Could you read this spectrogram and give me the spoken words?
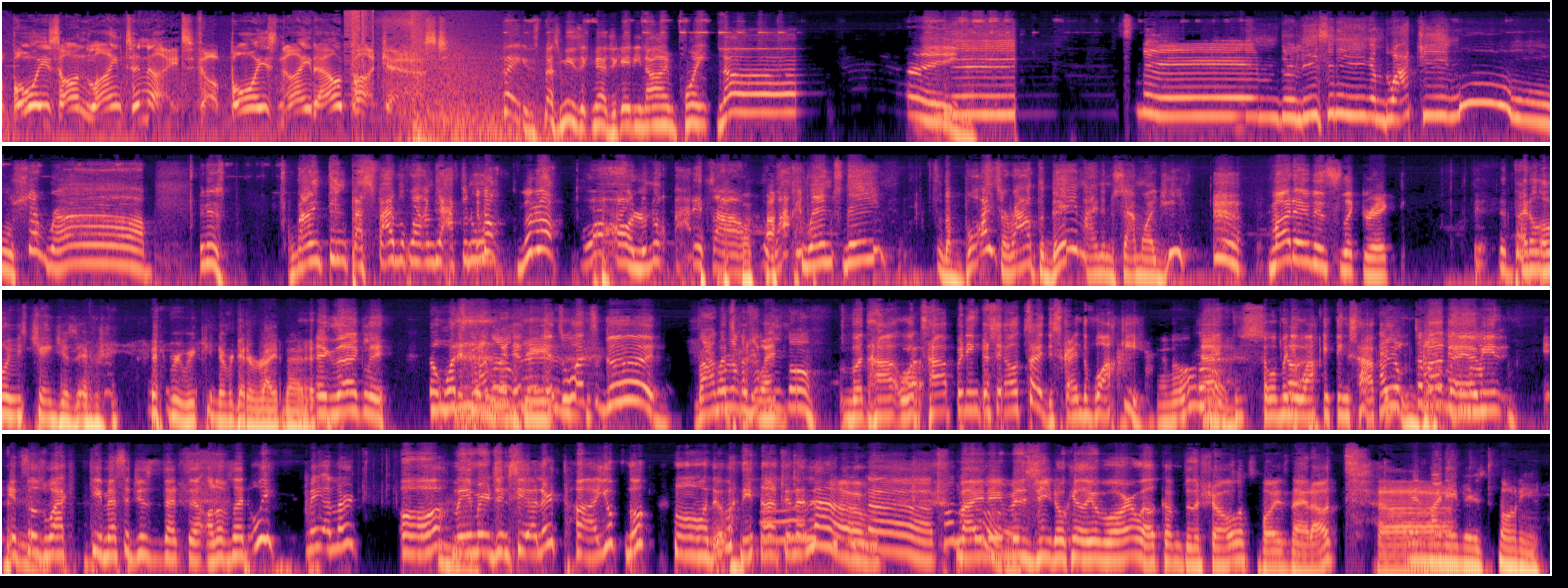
The Boys Online Tonight. The Boys Night Out Podcast. Plays best music magic 89.9. Man, they're listening and watching. Ooh, sarap. It is 19 past plus 5 o'clock in the afternoon. Lunok! Lunok! Wow, lunok pare. It's uh, Wacky Wednesday. The boys are out today. My name is Sam YG. My name is Slick Rick. The title always changes every every week. You never get it right, man. Exactly. So what's good Bago lang- Wednesday? It's what's good. Bago What's lang good, kasi Wen? dito. But ha- what's happening kasi outside is kind of wacky. You know? Yeah. There's so many wacky things happening. Ayun- Sabagay, I mean, it's those wacky messages that uh, all of a sudden, uy, may alert. Oo, may emergency alert. Hayop, no? Oo, di ba? Di natin alam. My name is Gino Quillamor. Welcome to the show. It's Boys Night Out. Uh, and my name is Tony.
